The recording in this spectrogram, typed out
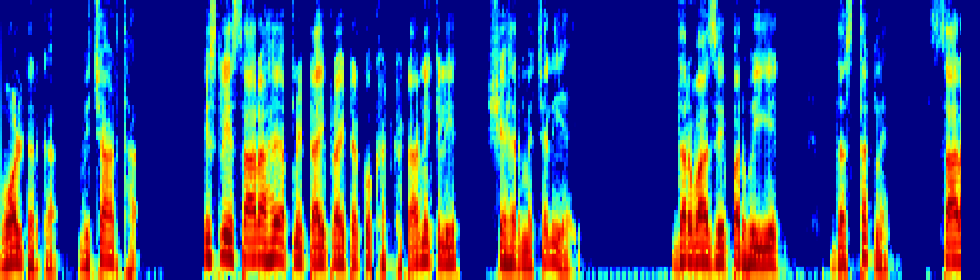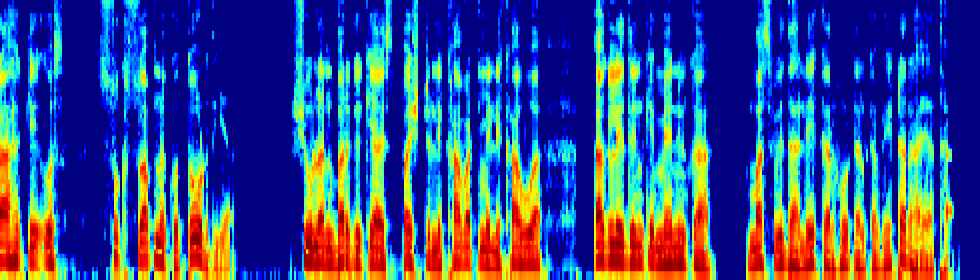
वॉल्टर का विचार था। इसलिए सारा है अपने टाइपराइटर को खटखटाने के लिए शहर में चली आई। दरवाजे पर हुई एक दस्तक ने साराह के उस सुख स्वप्न को तोड़ दिया। शूलनबर्ग के स्पष्ट लिखावट में लिखा हुआ, अगले दिन के मेन्यू का मसविदा लेकर होटल का वेटर आया था।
